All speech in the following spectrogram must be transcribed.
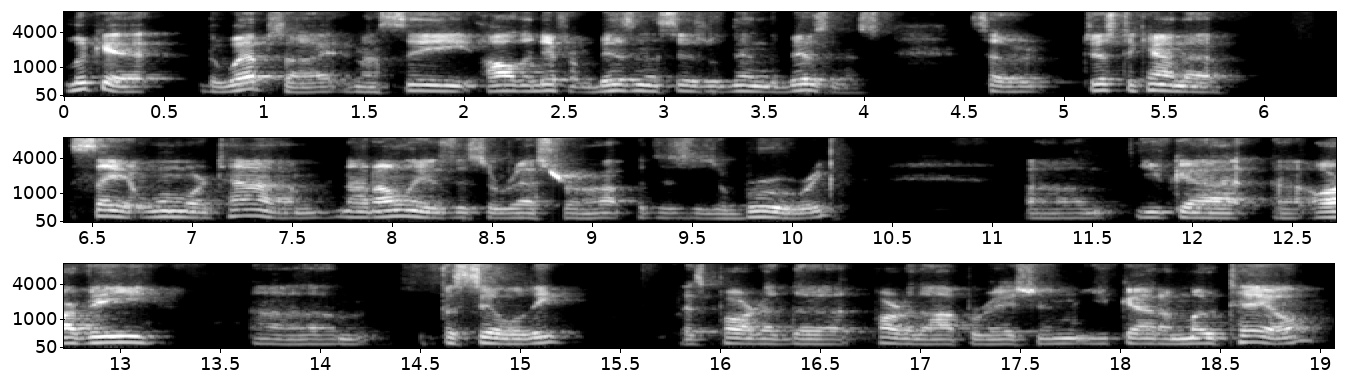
look at the website and I see all the different businesses within the business. So just to kind of say it one more time, not only is this a restaurant, but this is a brewery. Um, you've got an RV um, facility that's part of the part of the operation. You've got a motel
